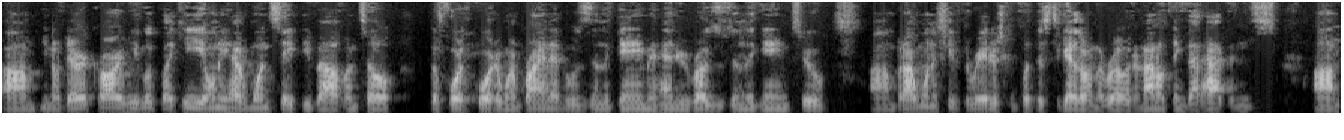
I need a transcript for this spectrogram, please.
Um, you know, Derek Carr, he looked like he only had one safety valve until the fourth quarter when Bryan Edwards was in the game and Henry Ruggs was in the game too. Um, but I want to see if the Raiders can put this together on the road, and I don't think that happens. Um,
